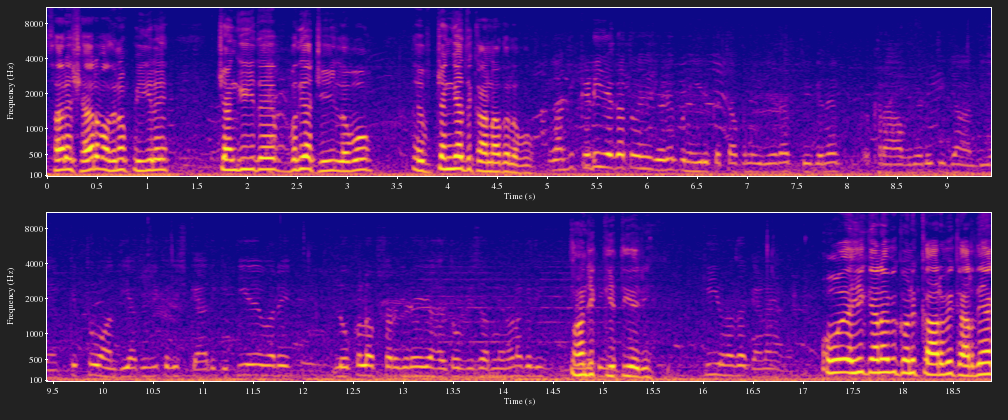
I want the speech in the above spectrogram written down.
ਸਾਰੇ ਸ਼ਹਿਰ ਵਾਸੀਆਂ ਨੂੰ ਅਪੀਲ ਹੈ ਚੰਗੀ ਤੇ ਵਧੀਆ ਚੀਜ਼ ਲਵੋ ਤੇ ਚੰਗੇ ਦੁਕਾਨਾਂ ਤੋਂ ਲਵੋ। ਹਾਂਜੀ ਕਿਹੜੀ ਜਗ੍ਹਾ ਤੋਂ ਇਹ ਜਿਹੜੇ ਪਨੀਰ ਕੱਚਾ ਪਨੀਰ ਜਿਹੜਾ ਤੁਸੀਂ ਕਹਿੰਦੇ ਖਰਾਬ ਜਿਹੜੀ ਚੀਜ਼ਾਂ ਆਉਂਦੀਆਂ ਕਿੱਥੋਂ ਆਉਂਦੀਆਂ ਤੁਸੀਂ ਕਦੀ ਸ਼ਿਕਾਇਤ ਕੀਤੀ ਇਹਦੇ ਬਾਰੇ? ਲੋਕਲ ਅਫਸਰ ਜਿਹੜੇ ਜਾਂ ਹੈਲਥ ਆਫੀਸਰ ਨੇ ਉਹਨਾਂ ਨੇ ਕਦੀ ਹਾਂਜੀ ਕੀਤੀ ਹੈ ਜੀ। ਕੀ ਉਹਨਾਂ ਦਾ ਕਹਿਣਾ ਹੈ ਉਹ ਇਹੀ ਕਹਿਣਾ ਵੀ ਕੋਈ ਨਹੀਂ ਕਾਰਵਾਈ ਕਰਦੇ ਆ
